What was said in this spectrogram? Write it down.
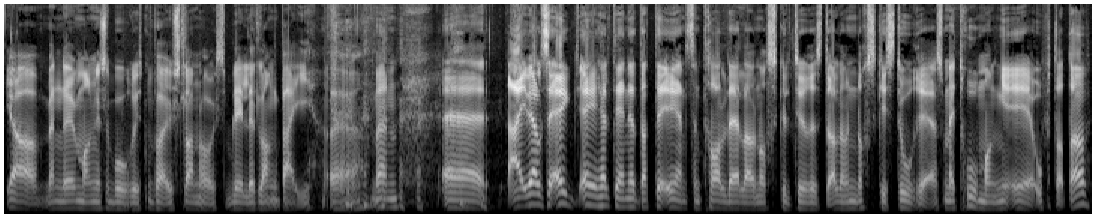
Ja, men det er jo mange som bor utenfor Østlandet òg, så det blir litt lang vei. Eh, men eh, nei, altså, jeg, er helt enig i at dette er en sentral del av norsk kulturhistorie, eller norsk historie, som jeg tror mange er opptatt av.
